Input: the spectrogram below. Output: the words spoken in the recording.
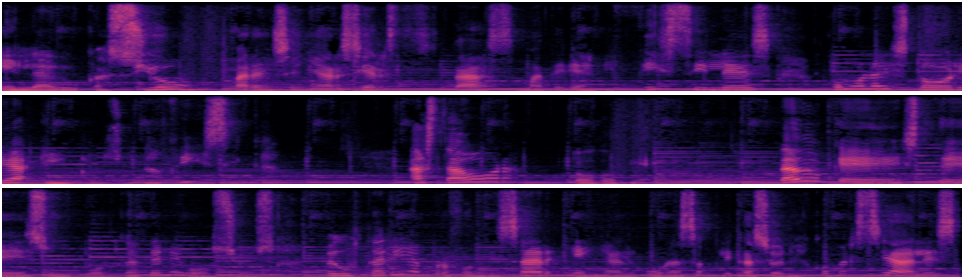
en la educación, para enseñar ciertas materias difíciles como la historia e incluso la física. Hasta ahora, todo bien. Dado que este es un podcast de negocios, me gustaría profundizar en algunas aplicaciones comerciales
